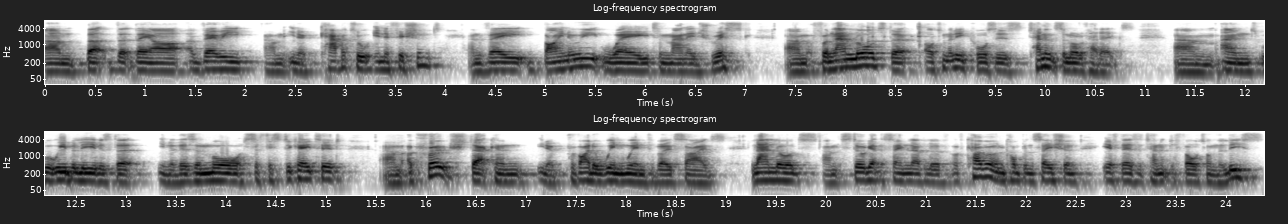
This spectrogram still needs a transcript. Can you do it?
um, but that they are a very, um, you know, capital inefficient and very binary way to manage risk um, for landlords that ultimately causes tenants a lot of headaches. Um, and what we believe is that you know there's a more sophisticated um, approach that can you know provide a win-win for both sides. Landlords um, still get the same level of, of cover and compensation if there's a tenant default on the lease,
